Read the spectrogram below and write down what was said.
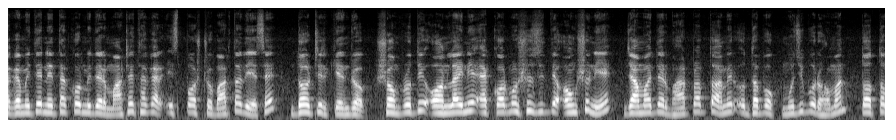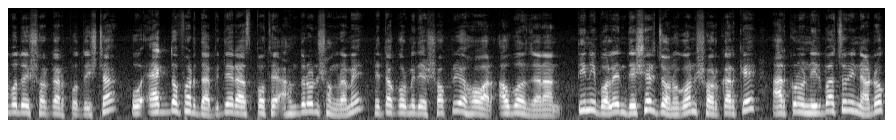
আগামীতে নেতাকর্মীদের মাঠে থাকার স্পষ্ট বার্তা দিয়েছে দলটির কেন্দ্র। সম্প্রতি অনলাইনে এক কর্মসূচিতে অংশ নিয়ে জামায়াতের ভারপ্রাপ্ত আমির অধ্যাপক মুজিবুর রহমান, তত্ত্বাবধায়ক সরকার প্রতিষ্ঠা ও এক দফার দাবিতে রাজপথে আন্দোলন সংগ্রামে নেতাকর্মীদের সক্রিয় হওয়ার আহ্বান জানান। তিনি বলেন, দেশের জনগণ সরকারকে আর কোনো নির্বাচনী নাটক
